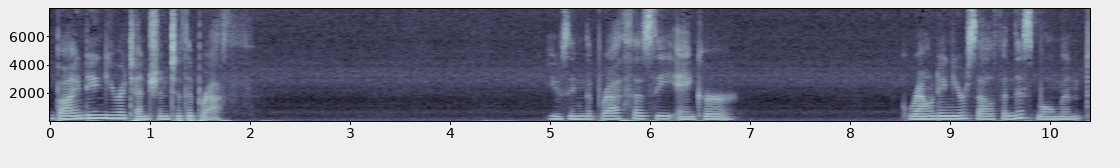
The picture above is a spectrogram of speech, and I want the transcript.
binding your attention to the breath, using the breath as the anchor, grounding yourself in this moment.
